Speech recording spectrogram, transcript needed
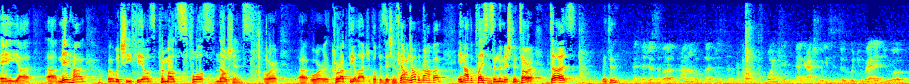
a uh, uh, minhag uh, which he feels promotes false notions or uh, or corrupt theological positions. Now we know the Rambam in other places in the Mishneh Torah does. I, I just have a, I don't know, uh, just a point. That, actually, what you said. So when you read it, you wrote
